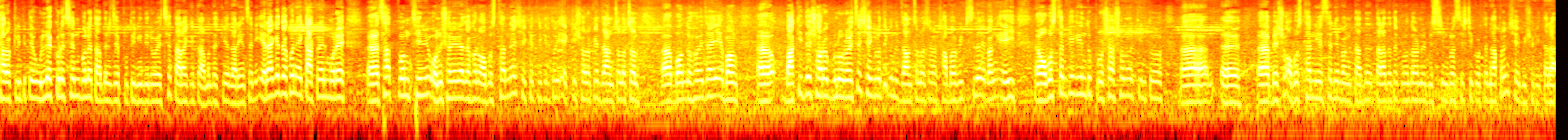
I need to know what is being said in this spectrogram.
স্মারকলিপিতে উল্লেখ করেছেন বলে তাদের যে প্রতিনিধি রয়েছে তারা কিন্তু আমাদেরকে জানিয়েছেন। এর আগে যখন এই কাকরাইল মোড়ে আহ, সাতপন্থীর অনুসারীরা যখন অবস্থান নেয় সেক্ষেত্রে কিন্তু একটি সড়কে যান চলাচল বন্ধ হয়ে যায় এবং বাকি যে সড়কগুলো রয়েছে সেগুলোতে কিন্তু যান চলাচল স্বাভাবিক ছিল এবং এই অবস্থানকে কিন্তু প্রশাসনও কিন্তু বেশ অবস্থান নিয়েছেন এবং তাদের তারা যাতে কোনো ধরনের বিশৃঙ্খলা সৃষ্টি করতে না পারেন সেই বিষয়টি তারা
